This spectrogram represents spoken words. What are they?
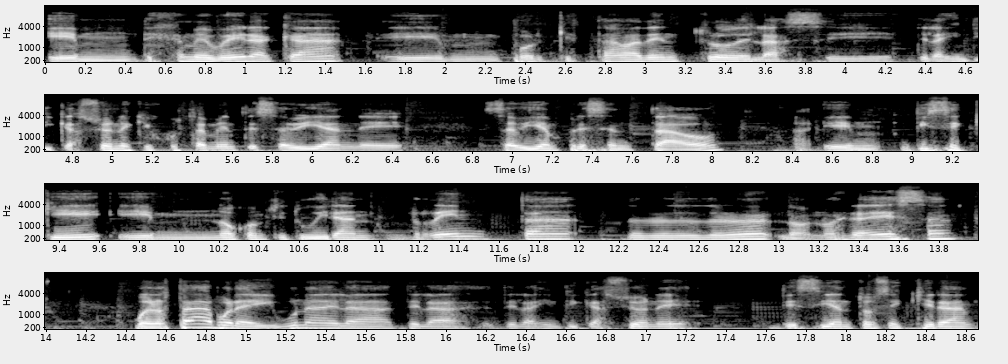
Em, déjame ver acá, em, porque estaba dentro de las, eh, de las indicaciones que justamente se habían, eh, se habían presentado. Ah, em, dice que no constituirán renta. No, no era esa. Bueno, estaba por ahí. Una de, de, de las indicaciones decía entonces que eran,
